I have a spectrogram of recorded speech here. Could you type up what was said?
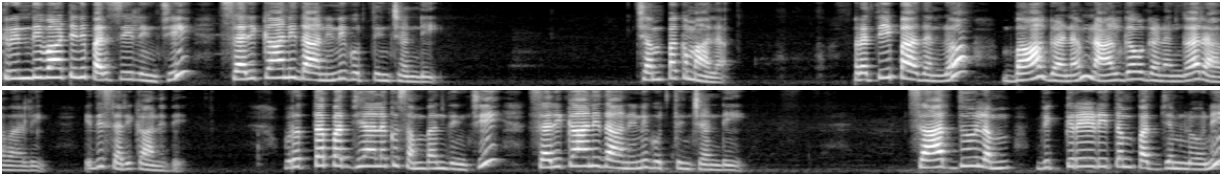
క్రింది వాటిని పరిశీలించి సరికాని దానిని గుర్తించండి. చంపకమాల. ప్రతిపాదంలో బా గణం నాల్గవ గణంగా రావాలి. ఇది సరికానిది. వృత్తపద్యాలకు సంబంధించి సరికాని దానిని గుర్తించండి. శార్దూలం విక్రీడితం పద్యంలోని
